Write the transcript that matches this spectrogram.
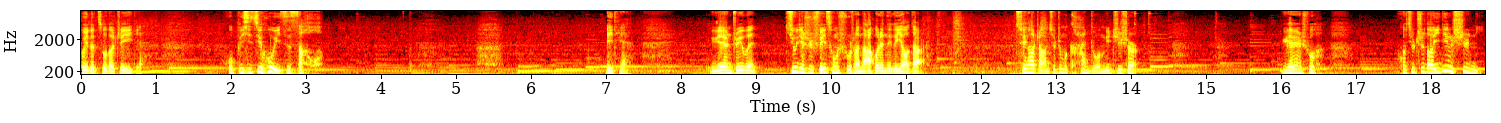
为了做到这一点，我必须最后一次撒谎。那天，圆圆追问。究竟是谁从树上拿回来那个药袋？崔校长就这么看着我，没吱声。圆圆说：“我就知道一定是你。”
